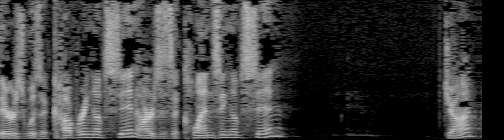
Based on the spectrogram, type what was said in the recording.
Theirs was a covering of sin. Ours is a cleansing of sin. John?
